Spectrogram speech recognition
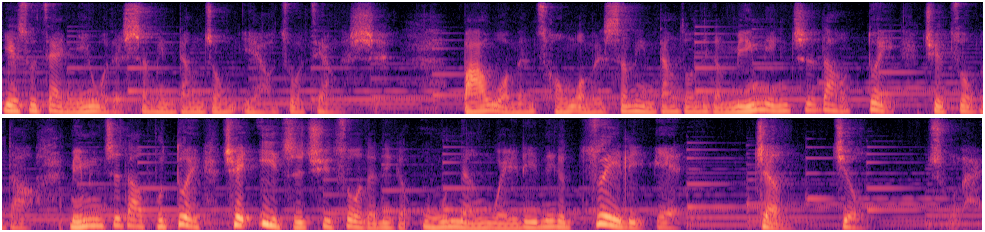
耶稣在你我的生命当中也要做这样的事，把我们从我们生命当中那个明明知道对却做不到，明明知道不对却一直去做的那个无能为力那个罪里面拯救出来。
